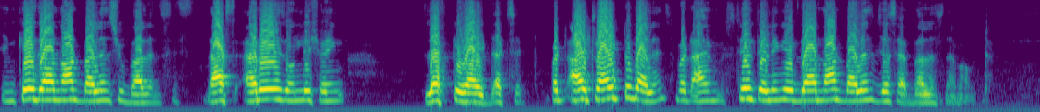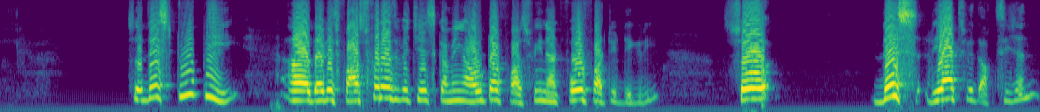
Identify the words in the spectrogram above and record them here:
In case they are not balanced you balance. That arrow is only showing left to right. That is it. But I tried to balance but I am still telling you if they are not balanced just balance them out. So this 2p uh, that is phosphorus which is coming out of phosphine at 440 degree. So this reacts with oxygen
